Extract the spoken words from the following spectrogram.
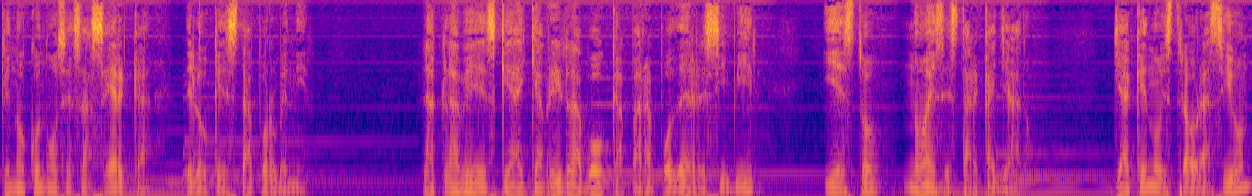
que no conoces acerca de lo que está por venir. La clave es que hay que abrir la boca para poder recibir y esto no es estar callado, ya que nuestra oración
